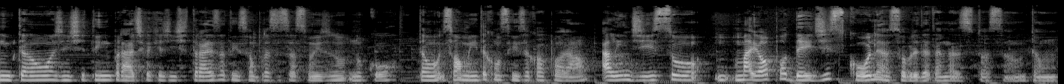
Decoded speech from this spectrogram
Então a gente tem prática que a gente traz atenção para as sensações no, no, corpo. Então isso aumenta a consciência corporal. Além disso, maior poder de escolha sobre determinada situação. Então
